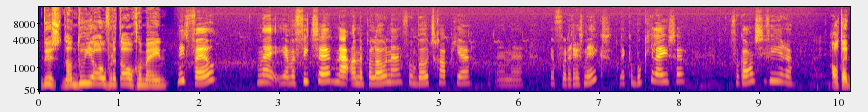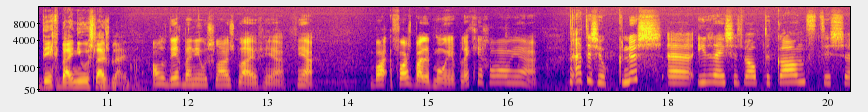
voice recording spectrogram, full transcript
Dus dan doe je over het algemeen... Niet veel. Nee, ja, we fietsen naar Annapolona voor een boodschapje. En uh, ja, voor de rest niks. Lekker boekje lezen. Vakantie vieren. Altijd dicht bij Nieuwe Sluis blijven? Altijd dicht bij Nieuwe Sluis blijven, ja. ja. vast bij dit mooie plekje gewoon, ja. Nou, het is heel knus. Uh, iedereen zit wel op de kant. Het is uh,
